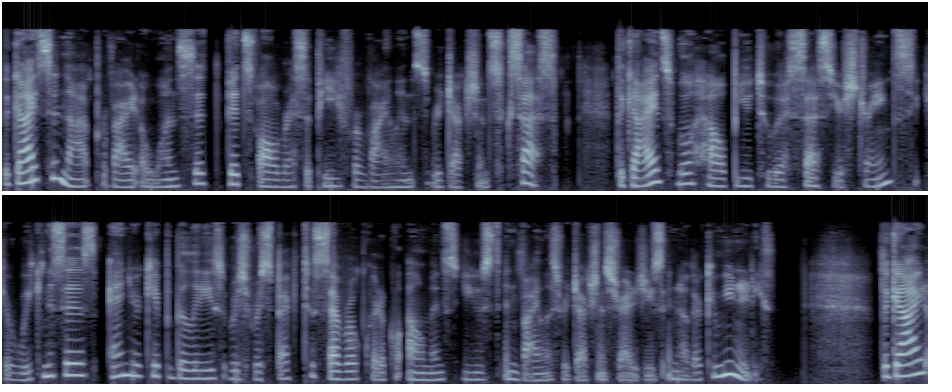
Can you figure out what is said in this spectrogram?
The guides do not provide a one-fits-all recipe for violence reduction success. The guides will help you to assess your strengths, your weaknesses, and your capabilities with respect to several critical elements used in violence reduction strategies in other communities. The guide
